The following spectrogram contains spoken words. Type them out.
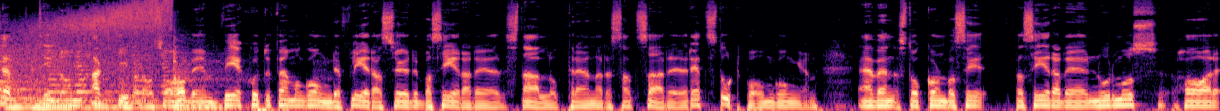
Sett till de aktiva då så har vi en V75-omgång där flera söderbaserade stall och tränare satsar rätt stort på omgången. Även Stockholm baserade Normos har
